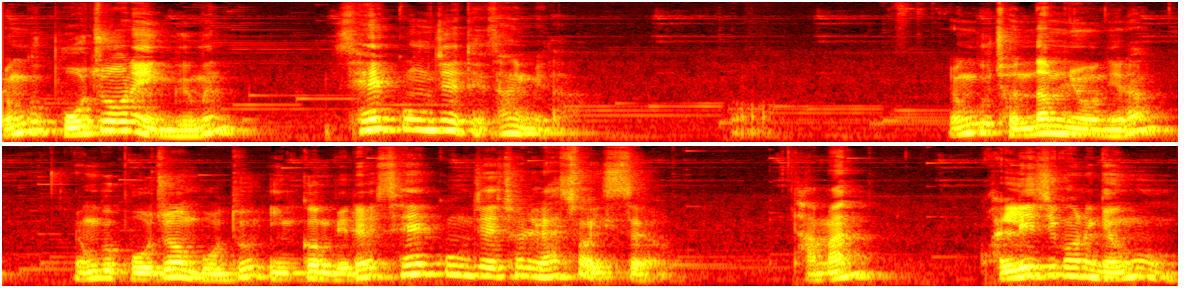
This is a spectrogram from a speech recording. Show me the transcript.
연구 보조원의 임금은 세액공제 대상입니다. 어, 연구 전담 요원이랑 연구 보조원 모두 인건비를 세액공제 처리를 할 수가 있어요. 다만 관리 직원의 경우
